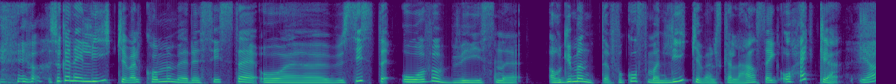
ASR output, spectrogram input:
Ja. så kan jeg likevel komme med det siste og uh, siste overbevisende argumentet for hvorfor man likevel skal lære seg å hekle. Ja.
